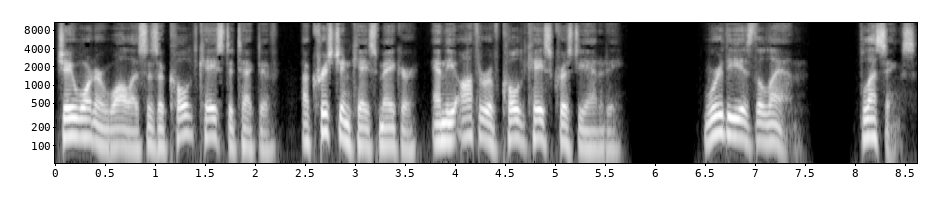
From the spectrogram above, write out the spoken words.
J. Warner Wallace is a cold case detective, a Christian case maker, and the author of Cold Case Christianity. Worthy is the Lamb. Blessings.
